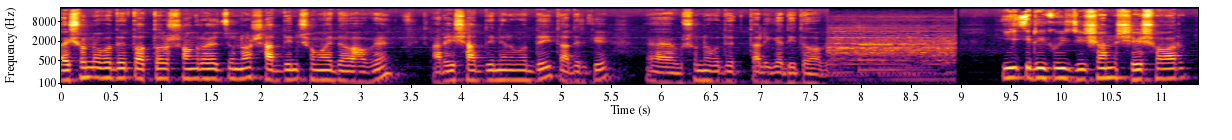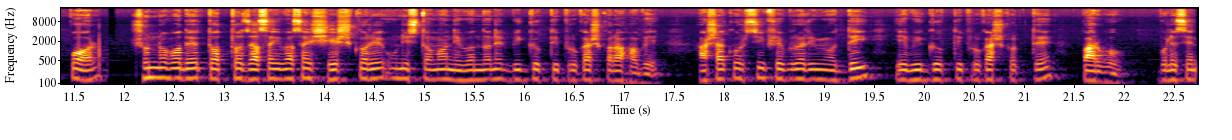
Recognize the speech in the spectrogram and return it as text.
তাই শূন্যপদের তথ্য সংগ্রহের জন্য সাত দিন সময় দেওয়া হবে। আর এই সাত দিনের মধ্যেই তাদেরকে শূন্যপদের তালিকা দিতে হবে। ই রিকুইজিশন শেষ হওয়ার পর শূন্যপদের তথ্য যাচাই বাছাই শেষ করে উনিশতম নিবন্ধনের বিজ্ঞপ্তি প্রকাশ করা হবে। আশা করছি ফেব্রুয়ারির মধ্যেই এ বিজ্ঞপ্তি প্রকাশ করতে পারব, বলেছেন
